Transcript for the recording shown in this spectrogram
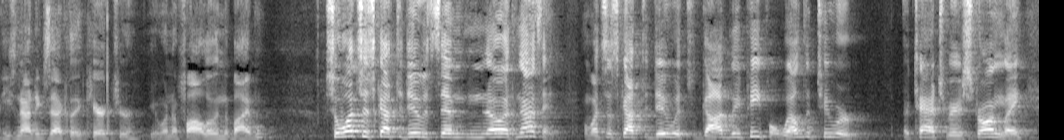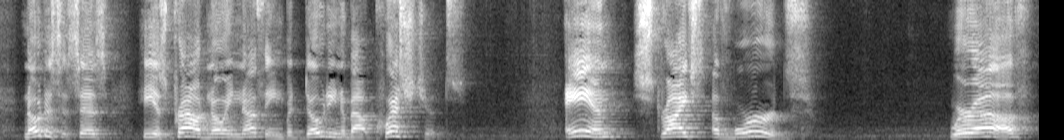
He's not exactly a character you want to follow in the Bible. So, what's this got to do with them knoweth nothing? And what's this got to do with godly people? Well, the two are attached very strongly. Notice it says, He is proud, knowing nothing, but doting about questions and strifes of words, whereof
